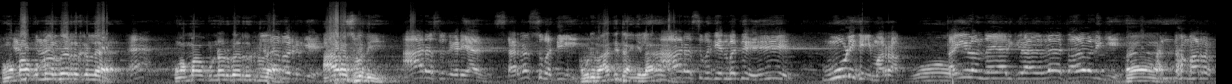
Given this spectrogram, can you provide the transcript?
உங்க அம்மாவுக்கு இன்னொரு பேர் இருக்குல்ல? உங்க அம்மாவுக்கு இன்னொரு பேர் இருக்குல்ல? ஆரஸ்வதி. ஆரஸ்வதி கிடையாது சரஸ்வதி. அப்படி மாத்திட்டாங்களா? ஆரஸ்வதி என்பது மூலிகை மரம். தைலம் தயாரிக்கிறாங்கல்ல தலைவலிக்கு. அந்த மரம்.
